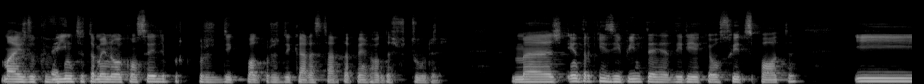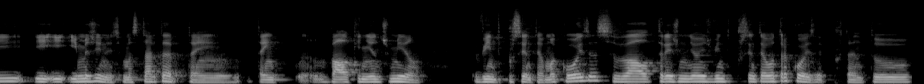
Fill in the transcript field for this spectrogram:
Mais do que 20% também não aconselho porque prejudica, pode prejudicar a startup em rondas futuras. Mas entre 15% e 20% é, diria que é o sweet spot. E, e, e imaginem-se, uma startup tem, tem, vale 500 mil, 20% é uma coisa, se vale 3 milhões, 20% é outra coisa. Portanto,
